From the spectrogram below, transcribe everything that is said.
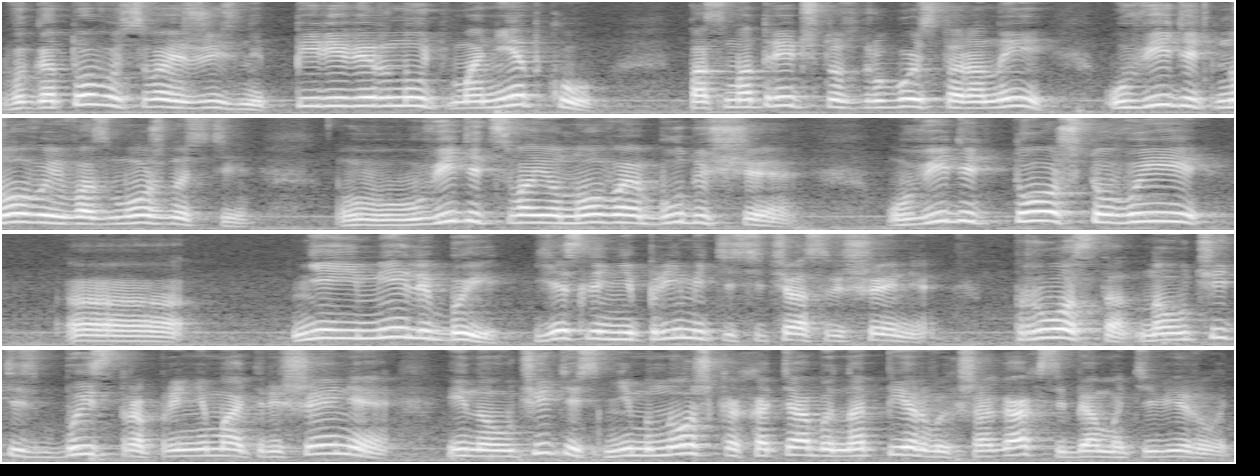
Вы готовы в своей жизни перевернуть монетку, посмотреть, что с другой стороны, увидеть новые возможности, увидеть свое новое будущее, увидеть то, что вы э, не имели бы, если не примете сейчас решение. Просто научитесь быстро принимать решения и научитесь немножко хотя бы на первых шагах себя мотивировать.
